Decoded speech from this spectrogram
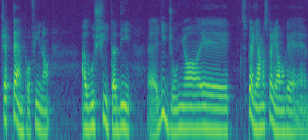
c'è tempo fino all'uscita di eh, di giugno e speriamo, speriamo che,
